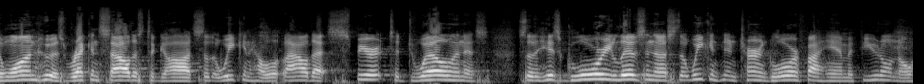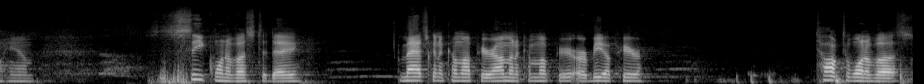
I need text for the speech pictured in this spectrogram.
the one who has reconciled us to God, so that we can allow that Spirit to dwell in us, so that His glory lives in us, so that we can in turn glorify Him. If you don't know Him, seek one of us today. Matt's going to come up here. I'm going to come up here or be up here. Talk to one of us.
